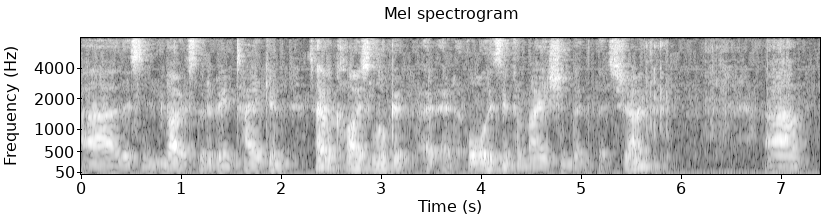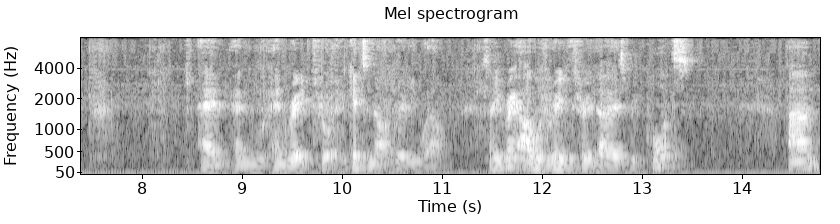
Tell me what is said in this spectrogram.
Uh, there's some notes that have been taken. So have a close look at, at, at all this information that, that's shown. Um, and, and, and read through it and get to know it really well. So I would read through those reports. Um,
